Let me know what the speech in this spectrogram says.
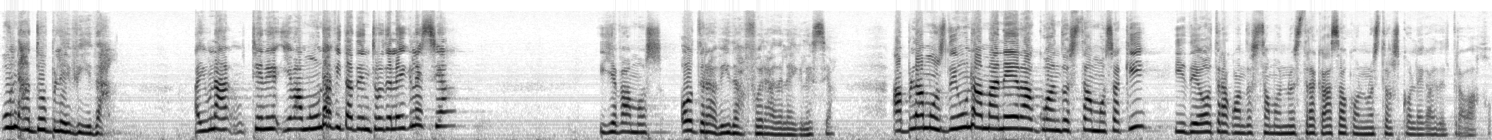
una doble vida. Hay una, llevamos una vida dentro de la iglesia y llevamos otra vida fuera de la iglesia. Hablamos de una manera cuando estamos aquí y de otra cuando estamos en nuestra casa o con nuestros colegas del trabajo.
